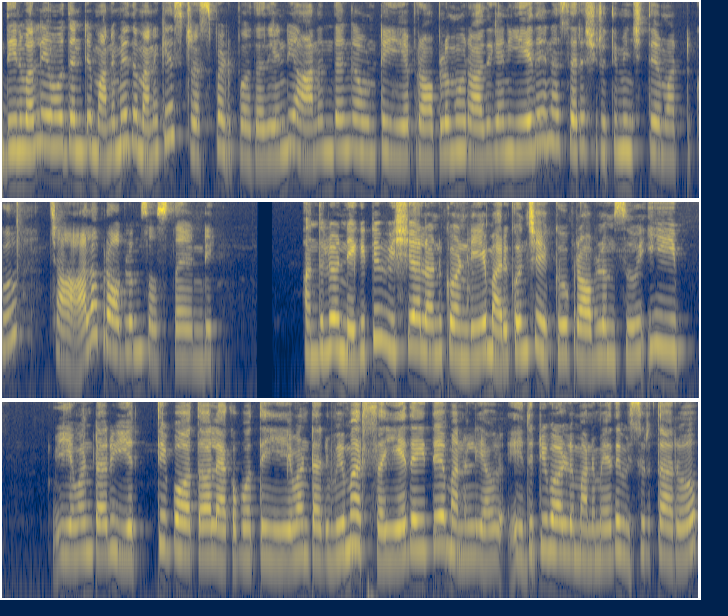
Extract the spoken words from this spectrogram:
దీనివల్ల ఏమవుతుందంటే మన మీద మనకే స్ట్రెస్ పడిపోతుంది. ఏంటి? ఆనందంగా ఉంటే ఏ ప్రాబ్లము రాదు. కానీ ఏదైనా సరే శృతి మించితే మట్టుకు చాలా ప్రాబ్లమ్స్ వస్తాయండి. అందులో నెగిటివ్ విషయాలు అనుకోండి మరికొంచెం ఎక్కువ ప్రాబ్లమ్స్. ఈ ఏమంటారు? ఎత్తిపోత లేకపోతే ఏమంటారు? విమర్శ ఏదైతే మనల్ని ఎవరు ఎదుటి వాళ్ళు మన మీద విసురుతారో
